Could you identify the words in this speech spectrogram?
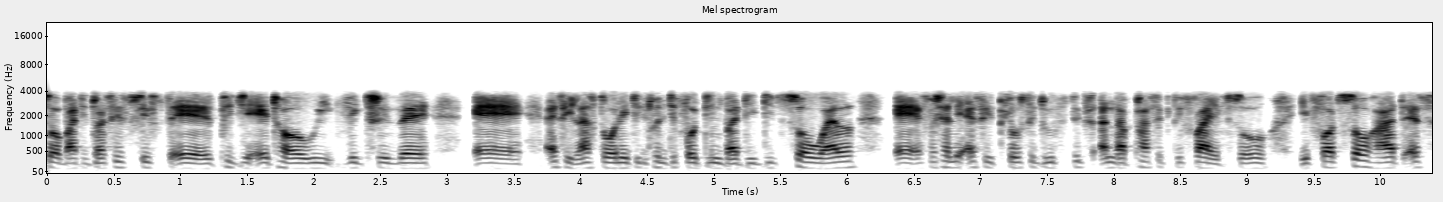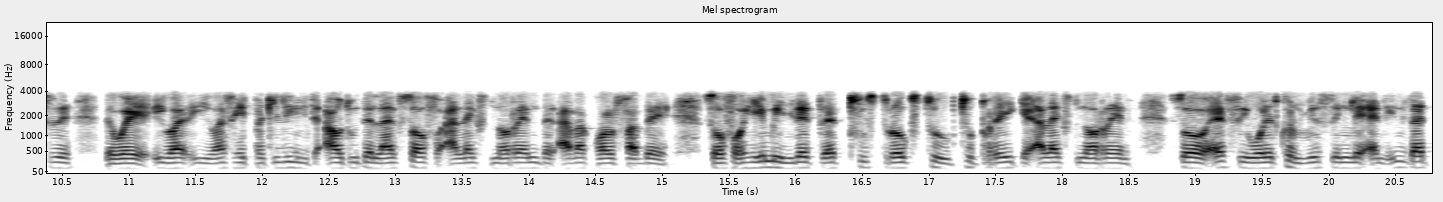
So, but it was his fifth uh, PGA Tour victory there, uh, as he last won it in 2014. But he did so well, uh, especially as he closed it with six under par 65. So he fought so hard as the way he was he was battling it out with the likes of Alex Noren, the other golfer there. So for him, he needed that two strokes to to break Alex Noren. So as he won it convincingly, and in that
